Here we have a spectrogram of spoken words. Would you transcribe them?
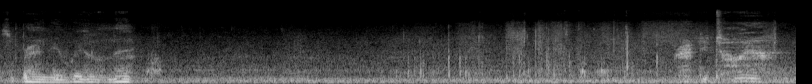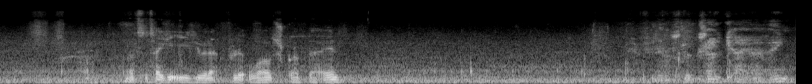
it's a brand new wheel on there. Brand new tyre. Have to take it easy with that for a little while, scrub that in. Everything else looks okay, I think.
